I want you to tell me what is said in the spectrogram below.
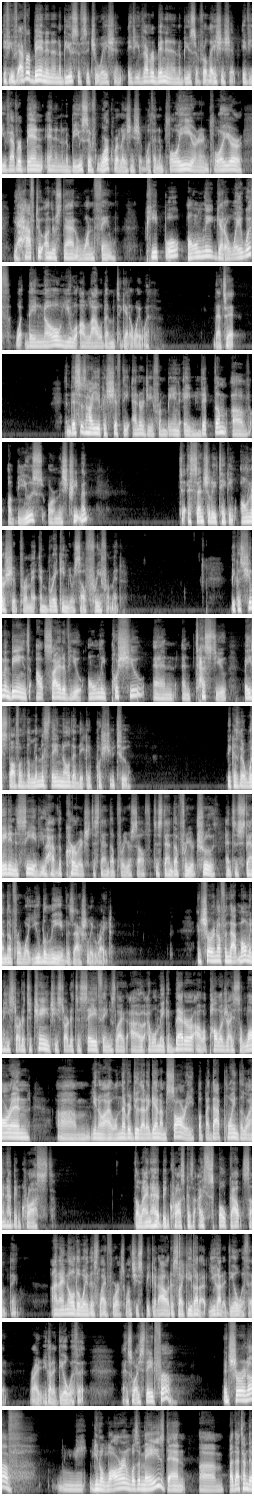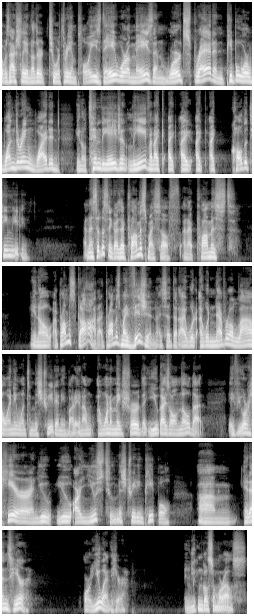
if you've ever been in an abusive situation, if you've ever been in an abusive relationship, if you've ever been in an abusive work relationship with an employee or an employer, you have to understand one thing. People only get away with what they know you will allow them to get away with. That's it. And this is how you could shift the energy from being a victim of abuse or mistreatment to essentially taking ownership from it and breaking yourself free from it. Because human beings outside of you only push you and, and test you based off of the limits they know that they could push you to. Because they're waiting to see if you have the courage to stand up for yourself, to stand up for your truth, and to stand up for what you believe is actually right. And sure enough, in that moment, he started to change. He started to say things like, I, I will make it better. I'll apologize to Lauren. Um, you know, I will never do that again. I'm sorry. But by that point, the line had been crossed. The line had been crossed because I spoke out something. And I know the way this life works. Once you speak it out, it's like you gotta, you gotta deal with it, right? You gotta deal with it. And so I stayed firm. And sure enough, you know, Lauren was amazed and um, by that time there was actually another two or three employees they were amazed and word spread and people were wondering why did you know tim the agent leave and i i i i, I called a team meeting and i said listen guys i promised myself and i promised you know i promised god i promised my vision i said that i would i would never allow anyone to mistreat anybody and i, I want to make sure that you guys all know that if you're here and you you are used to mistreating people um, it ends here or you end here and you can go somewhere else.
